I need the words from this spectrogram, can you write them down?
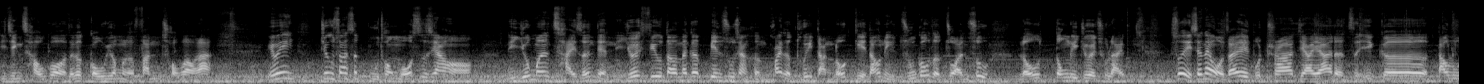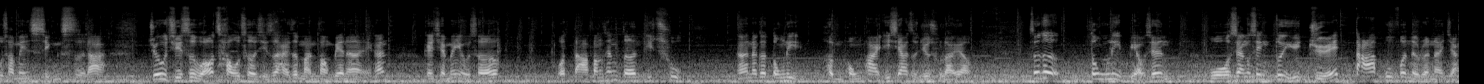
已经超过这个够用的范畴了啦。因为就算是普通模式下哦，你油门踩深点，你就会 feel 到那个变速箱很快的退档，然后给到你足够的转速，然后动力就会出来。所以现在我在 Putra Jaya 的这一个道路上面行驶啦，就其实我要超车其实还是蛮方便的。你看，给前面有车，我打方向灯一出。然后那个动力很澎湃，一下子就出来了。这个动力表现，我相信对于绝大部分的人来讲。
